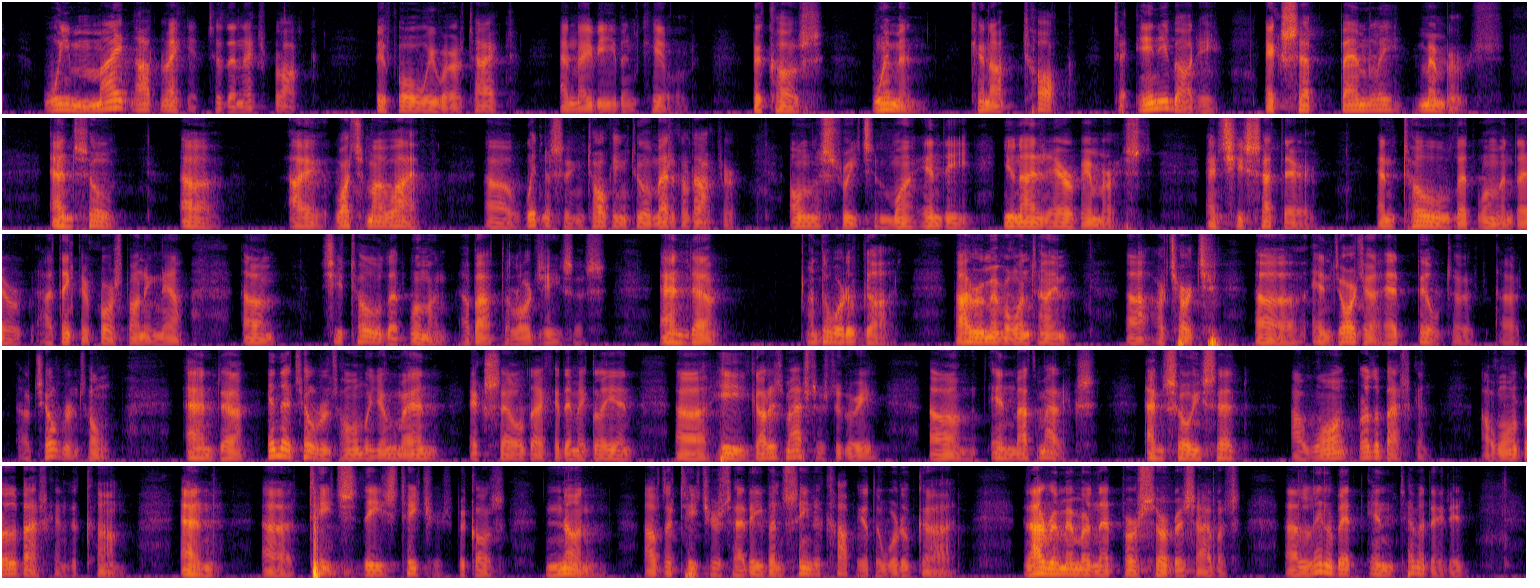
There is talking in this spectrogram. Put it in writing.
we might not make it to the next block before we were attacked and maybe even killed because women cannot talk to anybody except family members. And so uh, I watched my wife uh, witnessing, talking to a medical doctor on the streets in, one, in the United Arab Emirates. And she sat there and told that woman, they were, I think they're corresponding now, um, she told that woman about the Lord Jesus and, uh, the Word of God. I remember one time uh, our church uh, in Georgia had built a, a, a children's home. And uh, in that children's home, a young man excelled academically, and uh, he got his master's degree um, in mathematics. And so he said, I want Brother Baskin, I want Brother Baskin to come and uh, teach these teachers because none of the teachers had even seen a copy of the Word of God. And I remember in that first service, I was a little bit intimidated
